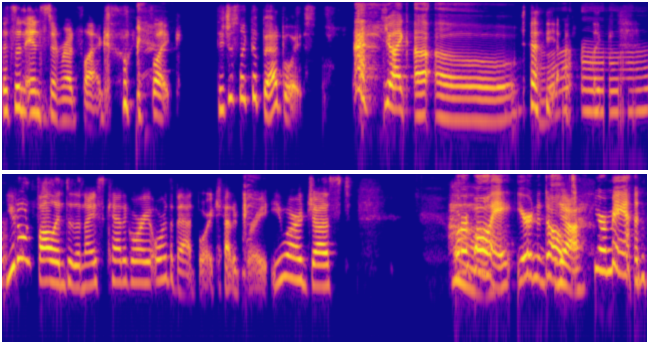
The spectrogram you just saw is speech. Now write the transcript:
It's an instant red flag. it's like they just like the bad boys. you're like, uh oh. Yeah, like, You don't fall into the nice category or the bad boy category. You are just or a oh. boy. You're an adult. Yeah. You're a man.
